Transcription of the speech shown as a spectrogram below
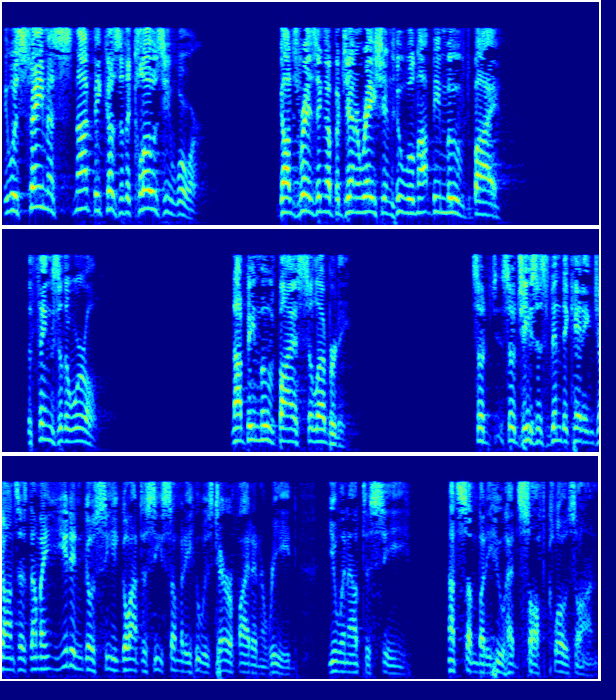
He was famous not because of the clothes he wore. God's raising up a generation who will not be moved by the things of the world. Not be moved by a celebrity. So, so Jesus vindicating John says, "No, you didn't go see, go out to see somebody who was terrified in a reed. You went out to see not somebody who had soft clothes on."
